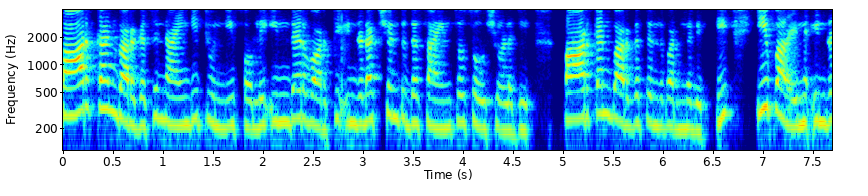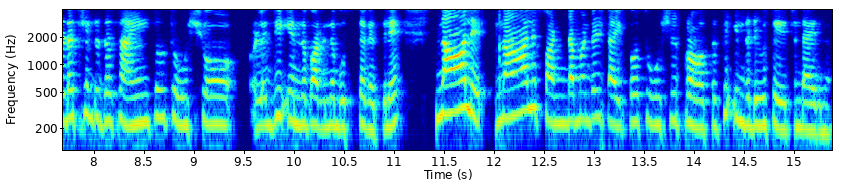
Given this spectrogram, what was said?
Park and Burgess nineteen twenty ഫോറിൽ their work introduction to the science of sociology Park and Burgess എന്ന് പറയുന്ന വ്യക്തി ഈ പറയുന്ന introduction to the science of sociology എന്ന് പറയുന്ന പുസ്തകത്തിലെ നാല് നാല് fundamental type of social process introduce ചെയ്തിട്ടുണ്ടായിരുന്നു.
